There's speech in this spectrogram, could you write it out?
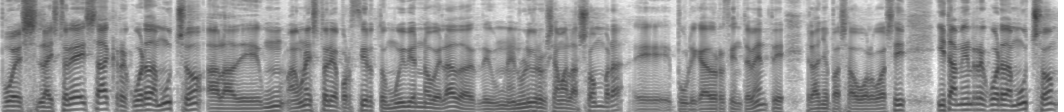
Pues la historia de Isaac recuerda mucho a la de a una historia, por cierto, muy bien novelada de un, en un libro que se llama La Sombra, eh, publicado recientemente, el año pasado o algo así, y también recuerda mucho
